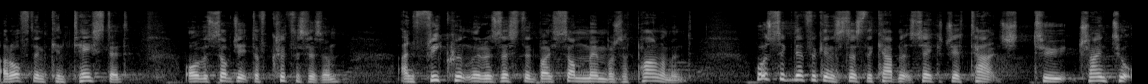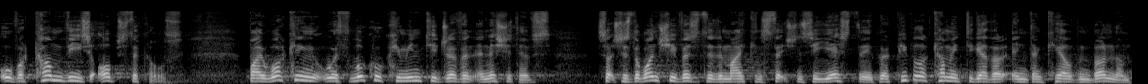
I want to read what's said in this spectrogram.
are often contested or the subject of criticism and frequently resisted by some members of parliament, what significance does the Cabinet Secretary attach to trying to overcome these obstacles by working with local community-driven initiatives such as the one she visited in my constituency yesterday, where people are coming together in Dunkeld and Burnham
